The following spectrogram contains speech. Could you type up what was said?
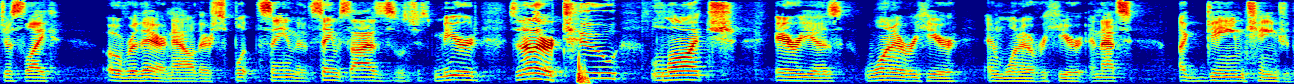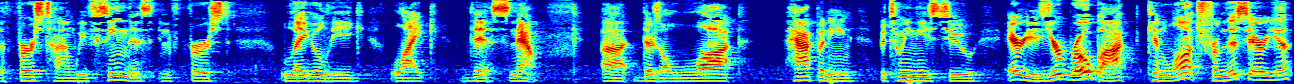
just like over there. Now they're split the same, they're the same size, so it's just mirrored. So now there are two launch areas, one over here and one over here, and that's a game changer. The first time we've seen this in first Lego League like this. Now, uh, there's a lot happening between these two areas. Your robot can launch from this area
